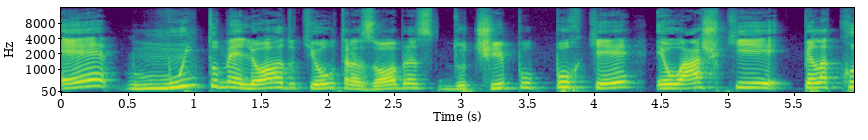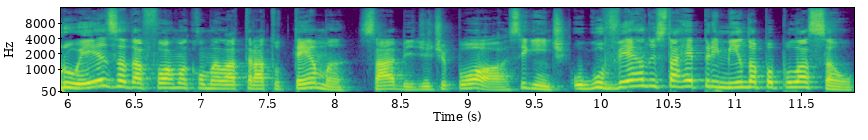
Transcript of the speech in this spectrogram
é muito melhor do que outras obras do tipo, porque eu acho que pela crueza da forma como ela trata o tema, sabe? De tipo, ó, seguinte, o governo está reprimindo a população.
